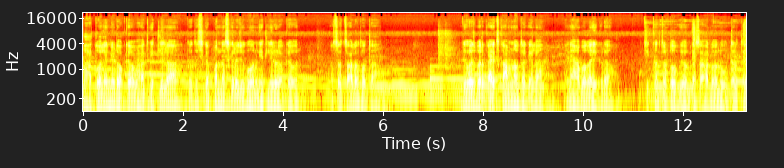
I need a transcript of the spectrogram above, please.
भातवाल्याने डोक्यावर भात घेतलेला तर जशी काय पन्नास किलोची गोण घेतलेली डोक्यावर. असं चालत होता. दिवसभर काहीच काम नव्हतं केला. आणि हा बघा इकडं चिकनचा टोप घेऊन कसा हळूहळू आहे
